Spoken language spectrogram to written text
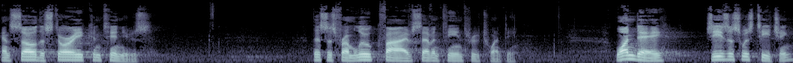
And so the story continues. This is from Luke 5 17 through 20. One day, Jesus was teaching,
